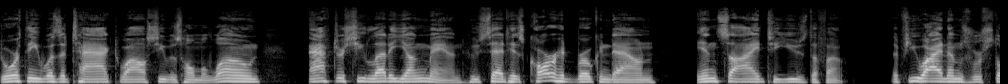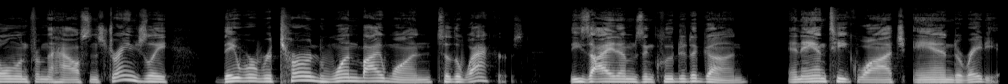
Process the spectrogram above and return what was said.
Dorothy was attacked while she was home alone after she let a young man who said his car had broken down inside to use the phone. A few items were stolen from the house, and strangely, they were returned one by one to the Wackers. These items included a gun, an antique watch, and a radio.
